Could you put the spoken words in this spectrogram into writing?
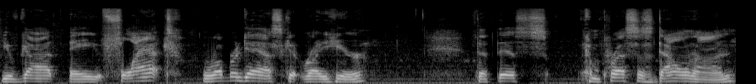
You've got a flat rubber gasket right here that this compresses down on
